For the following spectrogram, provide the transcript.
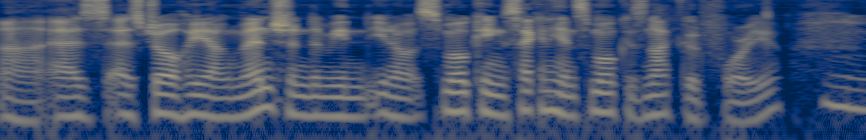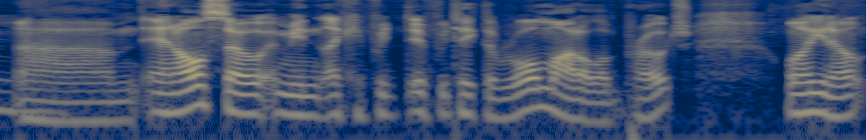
Uh, as as Joe Young mentioned, I mean, you know, smoking secondhand smoke is not good for you. Mm. Um, and also, I mean, like if we if we take the role model approach, well, you know,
